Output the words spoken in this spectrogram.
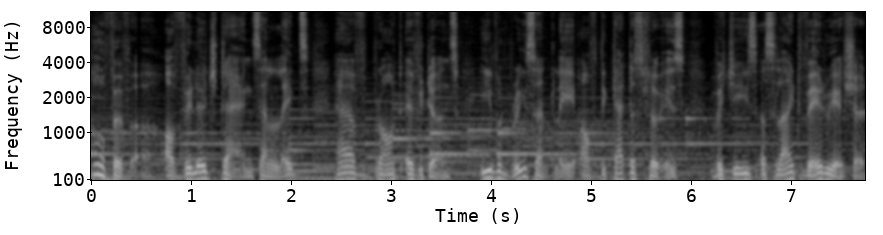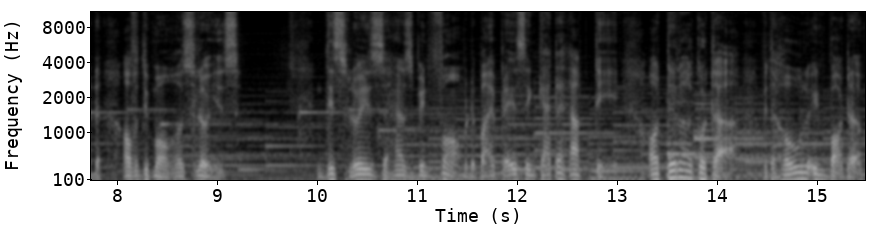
However, our village tanks and lakes have brought evidence even recently of the sluice, which is a slight variation of the mohol sluice. This sluice has been formed by placing katahatti or terracotta with a hole in bottom,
